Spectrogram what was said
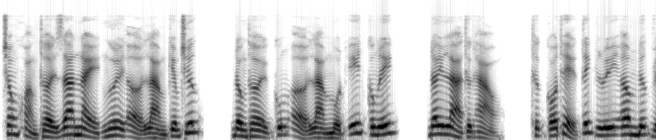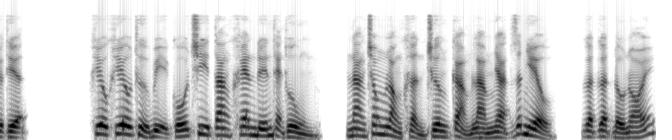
Trong khoảng thời gian này ngươi ở làm kiêm chức, đồng thời cũng ở làm một ít công ích, đây là thực hảo, thực có thể tích lũy âm đức việc tiện. Khiêu khiêu thử bị cố chi tăng khen đến thẹn thùng, nàng trong lòng khẩn trương cảm làm nhạt rất nhiều, gật gật đầu nói.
